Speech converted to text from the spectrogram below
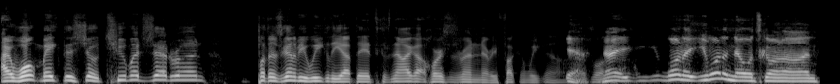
I won't make this show too much Zed Run. But there's gonna be weekly updates because now I got horses running every fucking week now. Yeah. That's a lot. Now, you want to you want to know what's going on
